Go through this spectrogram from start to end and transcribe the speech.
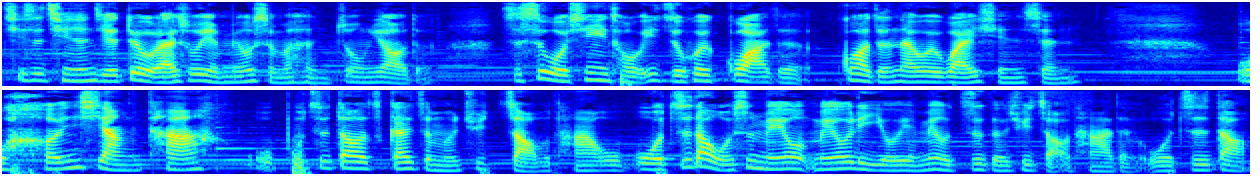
其实情人节对我来说也没有什么很重要的。只是我心里头一直会挂着挂着那位 Y 先生，我很想他，我不知道该怎么去找他。我我知道我是没有没有理由也没有资格去找他的，我知道，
